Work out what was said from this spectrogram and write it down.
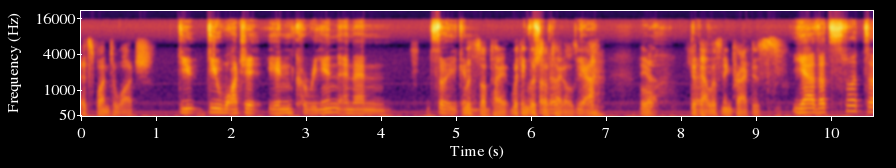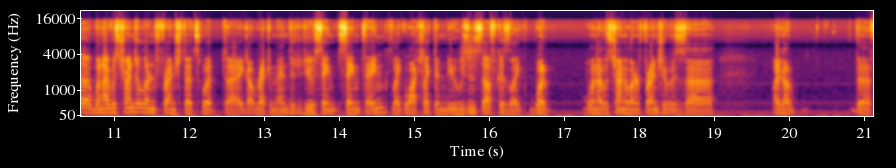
it's fun to watch do you do you watch it in Korean and then so you can with subtitle with English subtit- subtitles. Yeah, yeah. yeah. Oh, Get that okay. listening practice. Yeah, that's what uh, when I was trying to learn French, that's what I got recommended to do. Same same thing, like watch like the news and stuff. Cause like what when I was trying to learn French, it was uh, I got the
